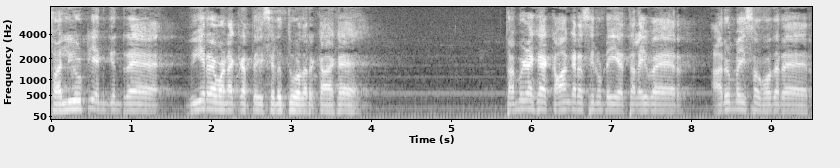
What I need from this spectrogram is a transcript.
சல்யூட் என்கின்ற வீர வணக்கத்தை செலுத்துவதற்காக தமிழக காங்கிரசினுடைய தலைவர் அருமை சகோதரர்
